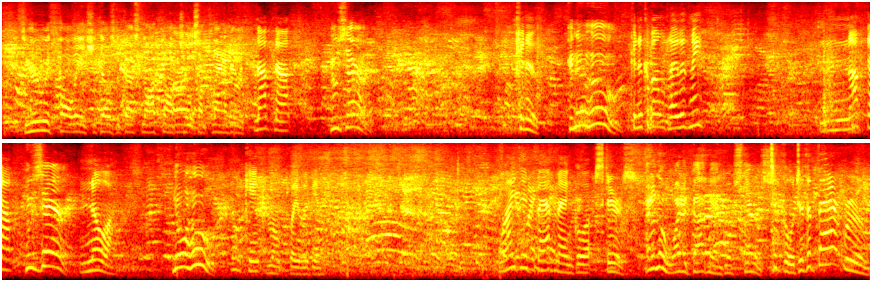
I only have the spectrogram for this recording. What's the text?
so here with Pauline, she tells the best knock knock jokes on planet Earth. Knock knock. Who's there? Canoe. Canoe who? Can you come out and play with me? Knock knock. Who's there? Noah. Noah who? No, can't come out and play with you. Why did Batman go upstairs? I don't know. Why did Batman go upstairs? To go to the bat room.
